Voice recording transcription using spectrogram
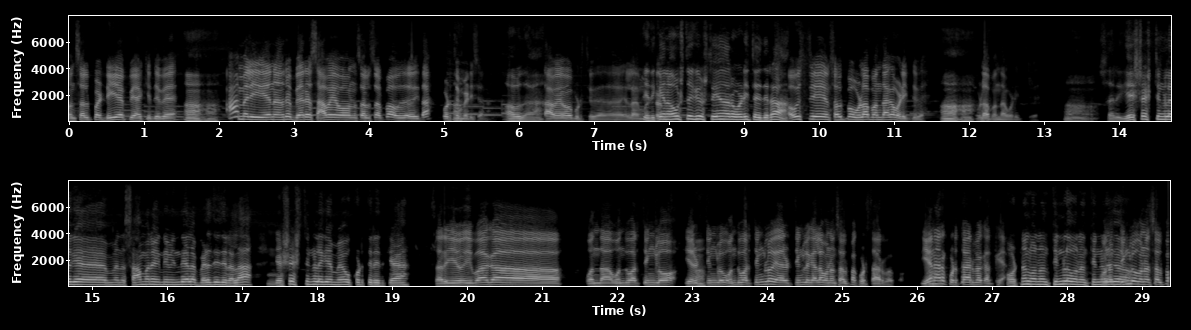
ಒಂದ್ ಸ್ವಲ್ಪ ಡಿ ಎ ಪಿ ಹಾಕಿದ್ದೀವಿ. ಆಮೇಲೆ ಏನಂದ್ರೆ ಬೇರೆ ಸಾವಯವ ಒಂದ್ ಸ್ವಲ್ಪ ಸ್ವಲ್ಪ ಇದ ಕೊಡ್ತೀವಿ. ಮೆಡಿಸಿನ್ ಹೌದಾ? ಸಾವಯವ ಬಿಡ್ತೀವಿ ಎಲ್ಲ ಇದಕ್ಕೇನು ಔಷಧಿ ಗಿಷ್ಟಿ ಏನಾದ್ರು ಹೊಡಿತಾ ಇದ್ದೀರಾ? ಔಷಧಿ ಸ್ವಲ್ಪ ಹುಳ ಬಂದಾಗ ಹೊಡಿತೀವಿ. ಹಾ ಹಾ. ಹುಳ ಬಂದಾಗ ಹೊಡಿತೀವಿ. ಸರಿ. ಎಷ್ಟೆಷ್ಟು ತಿಂಗಳಿಗೆ ಸಾಮಾನ್ಯವಾಗಿ ನೀವು ಹಿಂದೆ ಎಲ್ಲ ಬೆಳೆದಿದ್ದೀರಲ್ಲ. ಎಷ್ಟೆಷ್ಟು ತಿಂಗಳಿಗೆ ಮೇವು ಕೊಡ್ತೀರಿ ಇದಕ್ಕೆ? ಸರಿ ಇವಾಗ ಒಂದ ಒಂದೂವರೆ ತಿಂಗಳು ಎರಡ್ ಹಾ. ತಿಂಗಳು ಒಂದೂವರೆ ತಿಂಗಳು ಎರಡ್ ತಿಂಗಳಿಗೆಲ್ಲ ಒಂದೊಂದ್ ಸ್ವಲ್ಪ ಕೊಡ್ತಾ ಇರ್ಬೇಕು. ಏನಾರು ಕೊಡ್ತಾ ಇರ್ಬೇಕು ಅದಕ್ಕೆ ಒಟ್ನಲ್ಲಿ ಒಂದೊಂದ್ ತಿಂಗಳು ಒಂದೊಂದ್ ಒಂದೊಂದ್ ತಿಂಗಳಿಗೆ ತಿಂಗಳು ಒಂದೊಂದ್ ಸ್ವಲ್ಪ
